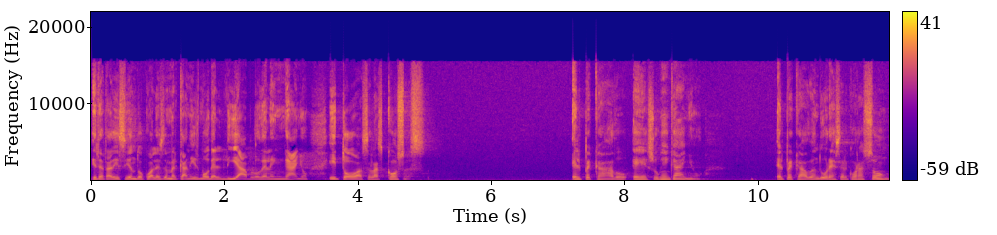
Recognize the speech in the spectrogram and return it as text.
Y te está diciendo cuál es el mecanismo del diablo, del engaño y todas las cosas. El pecado es un engaño. El pecado endurece el corazón.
